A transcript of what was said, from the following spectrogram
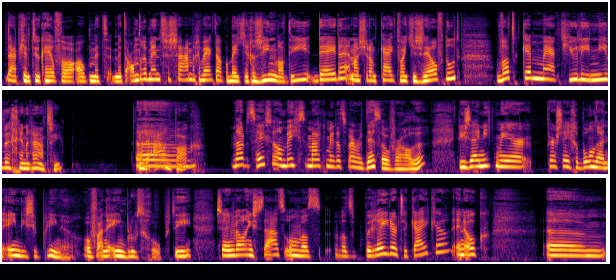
daar heb je natuurlijk heel veel ook met, met andere mensen samengewerkt. Ook een beetje gezien wat die deden. En als je dan kijkt wat je zelf doet, wat kenmerkt jullie nieuwe generatie in de uh, aanpak? Nou, dat heeft wel een beetje te maken met dat waar we het net over hadden. Die zijn niet meer per se gebonden aan één discipline of aan één bloedgroep. Die zijn wel in staat om wat, wat breder te kijken en ook um,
